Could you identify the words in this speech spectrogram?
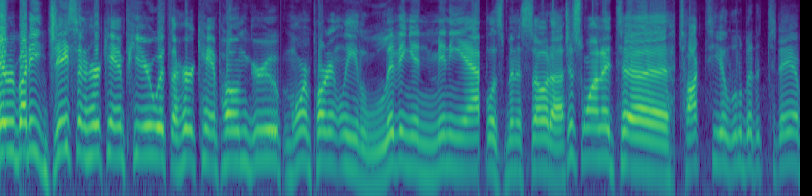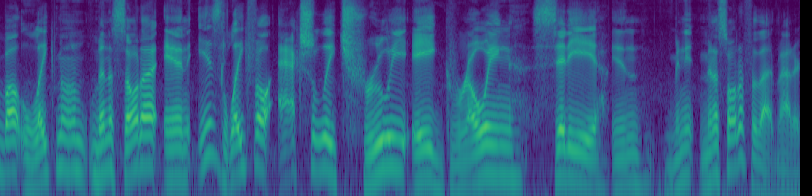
Hey everybody, Jason Huerkamp here with the Huerkamp Home Group. More importantly, living in Minneapolis, Minnesota. Just wanted to talk to you a little bit today about Lakeville, Minnesota, and is Lakeville actually truly a growing city in Minnesota for that matter?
